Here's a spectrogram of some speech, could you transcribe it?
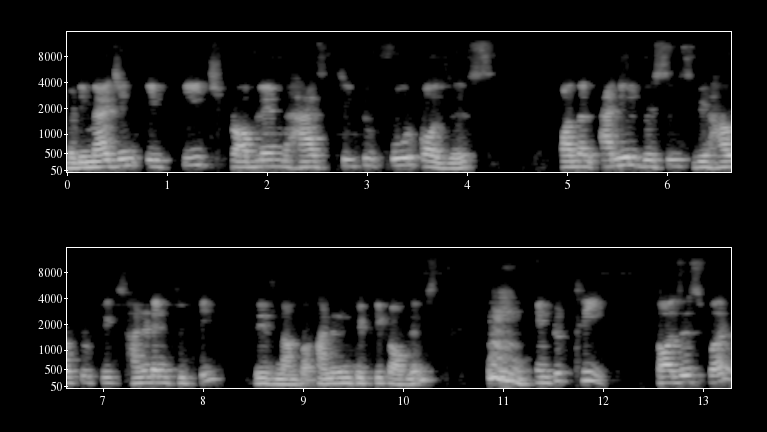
But imagine if each problem has three to four causes, on an annual basis, we have to fix 150, this number, 150 problems into three causes per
